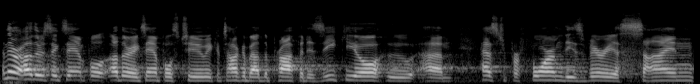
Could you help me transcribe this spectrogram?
And there are others example, other examples too. We could talk about the prophet Ezekiel, who um, has to perform these various sign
